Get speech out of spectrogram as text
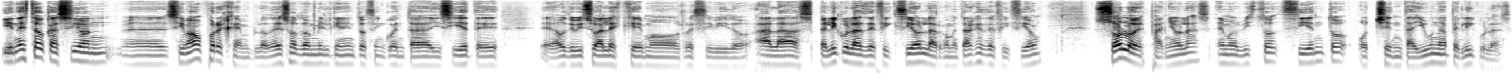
Y en esta ocasión, eh, si vamos, por ejemplo, de esos 2.557 eh, audiovisuales que hemos recibido a las películas de ficción, largometrajes de ficción, solo españolas, hemos visto 181 películas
